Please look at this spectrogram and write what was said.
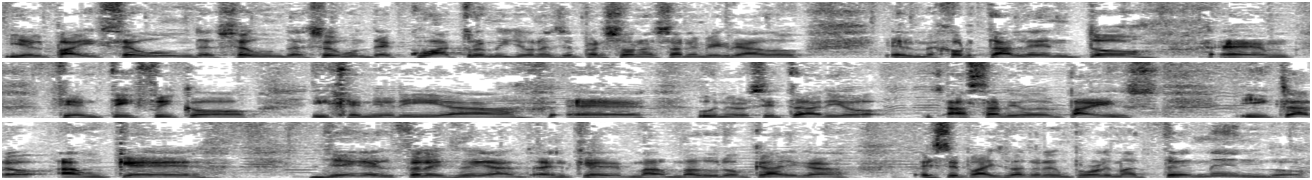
y el país se hunde, se hunde, se hunde. Cuatro millones de personas han emigrado. El mejor talento eh, científico, ingeniería, eh, universitario ha salido del país. Y claro, aunque llegue el feliz día en que Ma- Maduro caiga, ese país va a tener un problema tremendo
